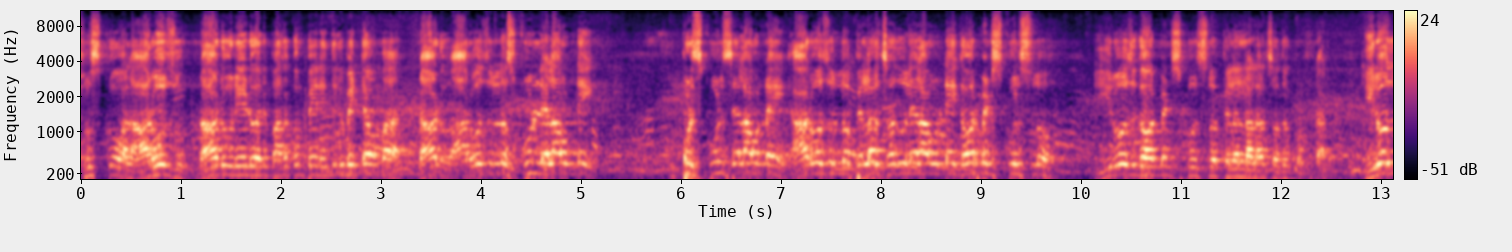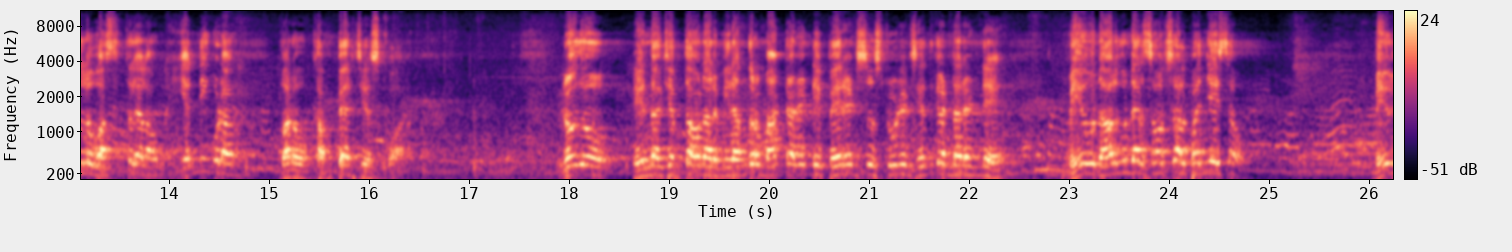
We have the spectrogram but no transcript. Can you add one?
చూసుకోవాలి. ఆ రోజు నాడు నేడు అని పథకం పేరు ఎందుకు పెట్టామమ్మా? నాడు ఆ రోజుల్లో స్కూళ్ళు ఎలా ఉండేవి? ఇప్పుడు స్కూల్స్ ఎలా ఉన్నాయి? ఆ రోజుల్లో పిల్లల చదువులు ఎలా ఉండేవి గవర్నమెంట్ స్కూల్స్లో? ఈ రోజు గవర్నమెంట్ స్కూల్స్లో పిల్లలు అలా చదువుకుంటున్నారు. ఈ రోజుల్లో వసతులు ఎలా ఉన్నాయి? ఇవన్నీ కూడా మనం కంపేర్ చేసుకోవాలి. ఈరోజు నేను నాకు చెప్తా ఉన్నారు మీరందరూ మాట్లాడండి పేరెంట్స్ స్టూడెంట్స్ ఎందుకంటున్నారంటే మేము నాలుగున్నర సంవత్సరాలు పనిచేసాం మేము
